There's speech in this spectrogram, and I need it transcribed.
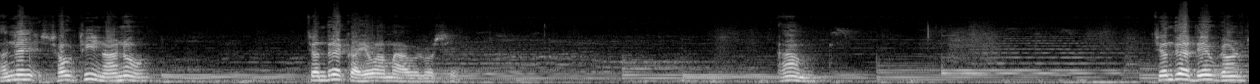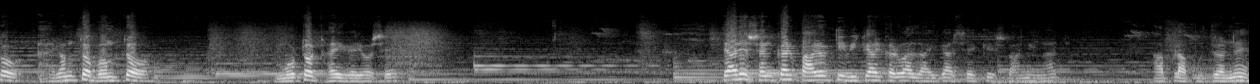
અને સૌથી નાનો ચંદ્ર કહેવામાં આવેલો છે. આમ, ચંદ્રદેવ ગણતો, રમતો ભમતો મોટો થઈ ગયો છે. ત્યારે શંકર પાર્વતી વિચાર કરવા લાગ્યા છે કે સ્વામીનાથ, આપણા પુત્રને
